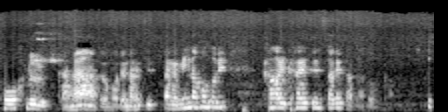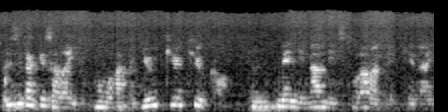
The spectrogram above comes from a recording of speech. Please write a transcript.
通るかなと思ってなんかなんかみんな本当に改改善されたかどうか。育児だけじゃないよ。もうなんか有給休暇、うん年に何日取らなきゃいけないっ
